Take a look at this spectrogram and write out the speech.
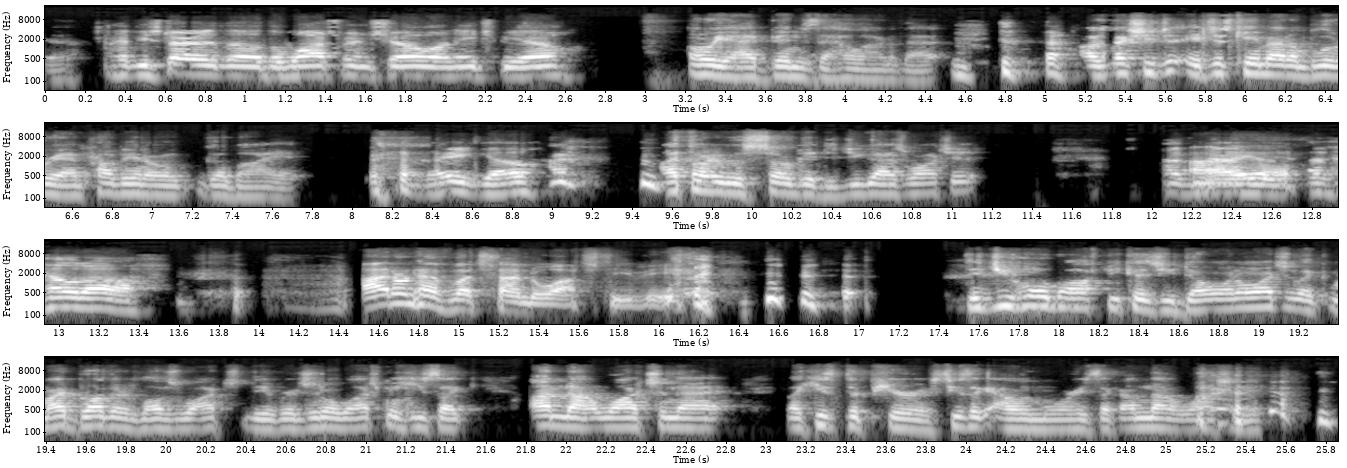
Yeah. Have you started the the Watchmen show on HBO? Oh yeah, I binged the hell out of that. I was actually it just came out on Blu-ray. I'm probably gonna go buy it. Oh, there you go. I thought it was so good. Did you guys watch it? I've, I, uh. I've held off. I don't have much time to watch TV. Did you hold off because you don't want to watch it? Like my brother loves watch the original Watchmen. He's like, I'm not watching that. Like he's the purist. He's like Alan Moore. He's like, I'm not watching it.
